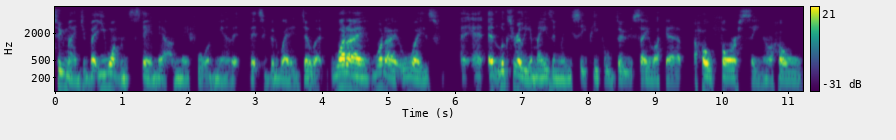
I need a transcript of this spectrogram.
too major. But you want them to stand out, and therefore, you know, that that's a good way to do it. What I what I always it, it looks really amazing when you see people do, say, like a, a whole forest scene or a whole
